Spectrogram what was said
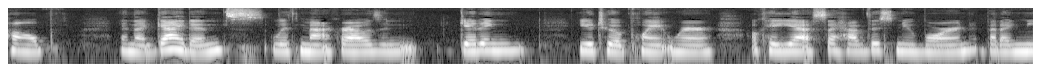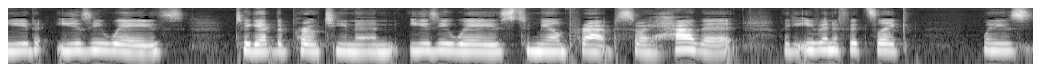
help and that guidance with macros and getting you to a point where, okay, yes, I have this newborn, but I need easy ways to get the protein in, easy ways to meal prep so I have it. Like, even if it's like, when he's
